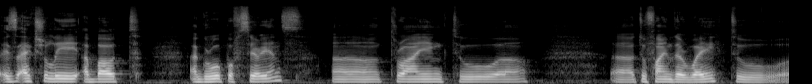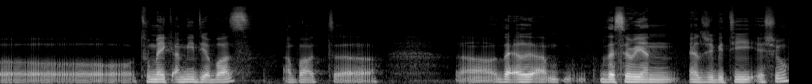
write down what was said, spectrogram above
is actually about a group of Syrians uh, trying to uh, uh, to find their way to, uh, to make a media buzz about uh, the, um, the Syrian LGBT issue.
